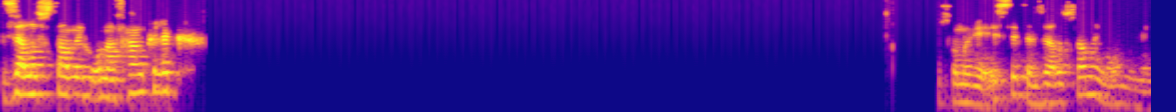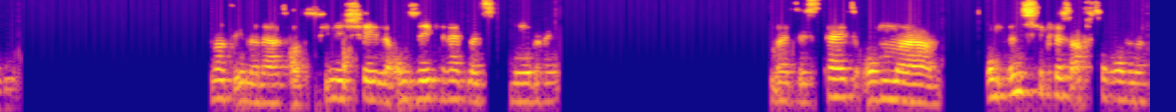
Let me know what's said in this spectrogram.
Zelfstandig, onafhankelijk. Voor sommigen is dit een zelfstandig onderneming. Wat inderdaad wat financiële onzekerheid met zich meebrengt. Maar het is tijd om, uh, om een cyclus af te ronden.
